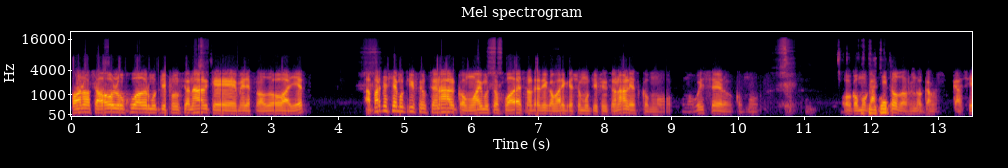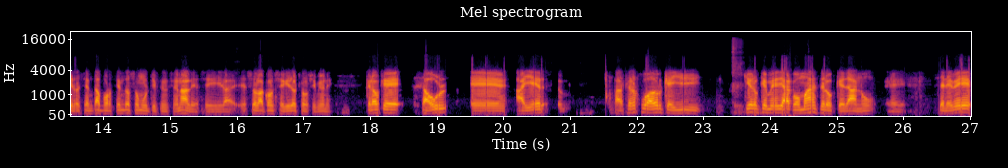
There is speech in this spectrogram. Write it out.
Bueno, Saúl, un jugador multifuncional que me defraudó ayer. Aparte de ser multifuncional, como hay muchos jugadores en Atlético de Madrid que son multifuncionales, como, como Wizard o como, o como casi todos, ¿no? casi el 80% son multifuncionales y eso lo ha conseguido Cholo Simeone. Creo que Saúl eh, ayer, para ser el jugador que quiero que me dé algo más de lo que da, ¿no? Eh, se le ve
